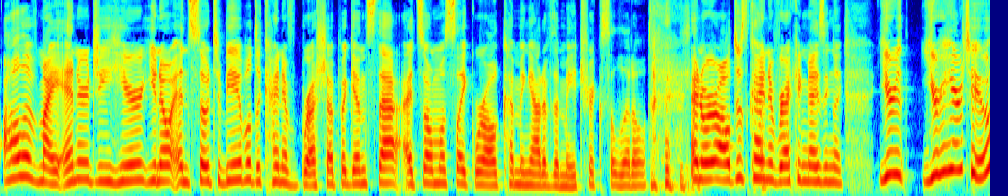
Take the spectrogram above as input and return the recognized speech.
all of my energy here, you know, and so to be able to kind of brush up against that, it's almost like we're all coming out of the matrix a little. and we're all just kind of recognizing like you're you're here too.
